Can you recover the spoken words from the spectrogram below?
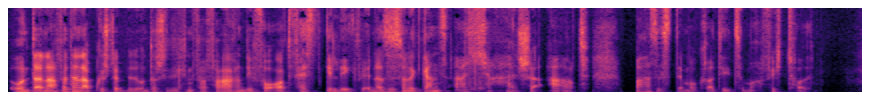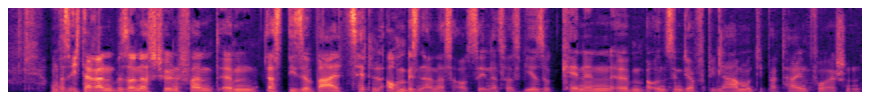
und danach wird dann abgestimmt mit unterschiedlichen Verfahren, die vor Ort festgelegt werden. Das ist so eine ganz archaische Art, Basisdemokratie zu machen. Finde ich toll. Und was ich daran besonders schön fand, ähm, dass diese Wahlzettel auch ein bisschen anders aussehen, als was wir so kennen. Ähm, bei uns sind ja die Namen und die Parteien vorher schon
